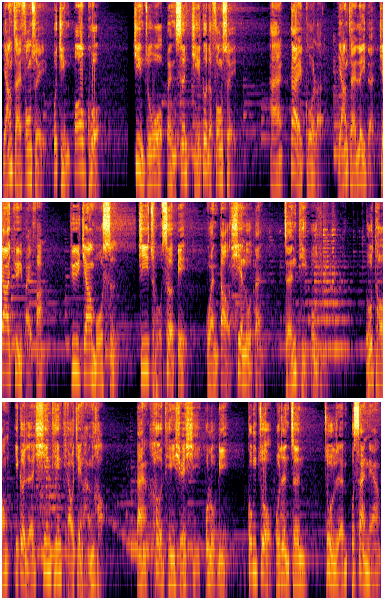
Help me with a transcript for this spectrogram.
阳宅风水不仅包括建筑物本身结构的风水，还概括了阳宅内的家具摆放、居家模式、基础设备、管道线路等整体布局。如同一个人先天条件很好，但后天学习不努力、工作不认真、做人不善良，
